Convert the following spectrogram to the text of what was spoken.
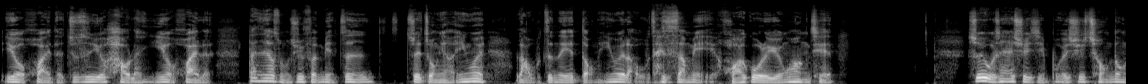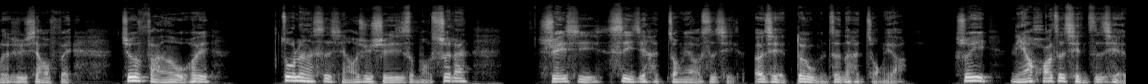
也有坏的，就是有好人也有坏人，但是要怎么去分辨，真的最重要。因为老吴真的也懂，因为老吴在这上面也花过了冤枉钱，所以我现在学习不会去冲动的去消费，就反而我会做任何事想要去学习什么。虽然学习是一件很重要的事情，而且对我们真的很重要，所以你要花这钱之前，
